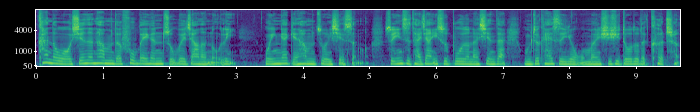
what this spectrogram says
看到我先生他们的父辈跟祖辈这样的努力，我我应该给他们做一些什么？所以因此台江艺术部落呢，现在我们就开始有我们许许多多的课程。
